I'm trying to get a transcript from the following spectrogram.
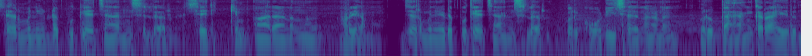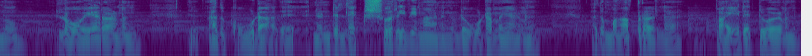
ജർമ്മനിയുടെ പുതിയ ചാൻസലർ ശരിക്കും ആരാണെന്ന് അറിയാമോ? ജർമ്മനിയുടെ പുതിയ ചാൻസലർ ഒരു കോടീശ്വരനാണ് ഒരു ബാങ്കറായിരുന്നു ലോയറാണ് അത് കൂടാതെ രണ്ട് ലക്ഷറി വിമാനങ്ങളുടെ ഉടമയാണ്. അത് മാത്രമല്ല പൈലറ്റുമാണ്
